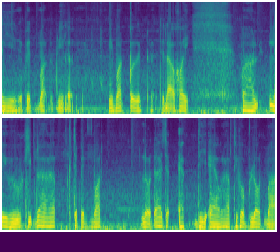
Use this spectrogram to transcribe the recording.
นี่เป็นมอดแบบนี้เลย มีมอดปืนด้วยเดี๋ยวเราค่อย มารีวิวคลิปหน้าครับ จะเป็นมอดโหลดได้จากแอป DL นะครับ ที่ผมโหลดมา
